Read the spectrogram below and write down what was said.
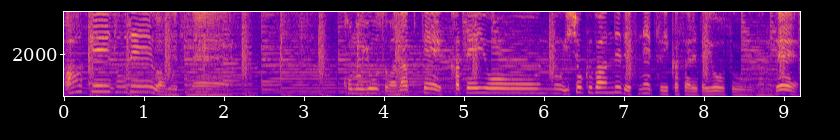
アーケードではですねこの要素はなくて、家庭用の移植版でですね、追加された要素なので、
